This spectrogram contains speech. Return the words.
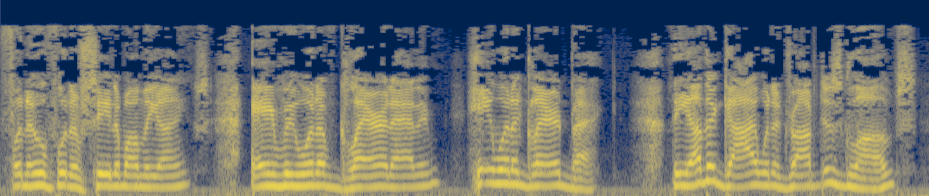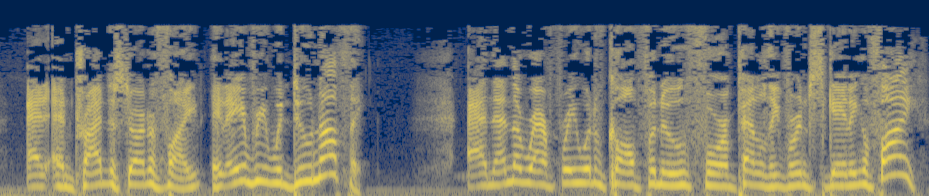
Phaneuf would have seen him on the ice. Avery would have glared at him. He would have glared back. The other guy would have dropped his gloves and, and tried to start a fight, and Avery would do nothing. And then the referee would have called Phaneuf for a penalty for instigating a fight.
